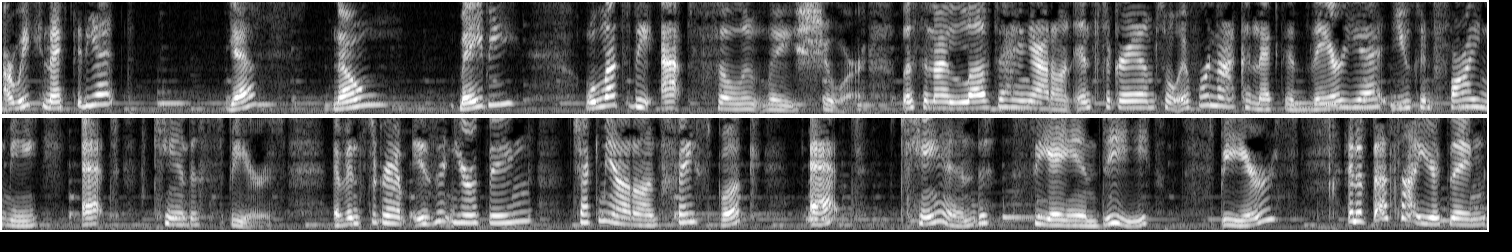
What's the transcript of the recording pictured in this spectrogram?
Are we connected yet? Yes? No? Maybe? Well, let's be absolutely sure. Listen, I love to hang out on Instagram, so if we're not connected there yet, you can find me at Candace Spears. If Instagram isn't your thing, check me out on Facebook at Cand, C A N D, Spears. And if that's not your thing,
